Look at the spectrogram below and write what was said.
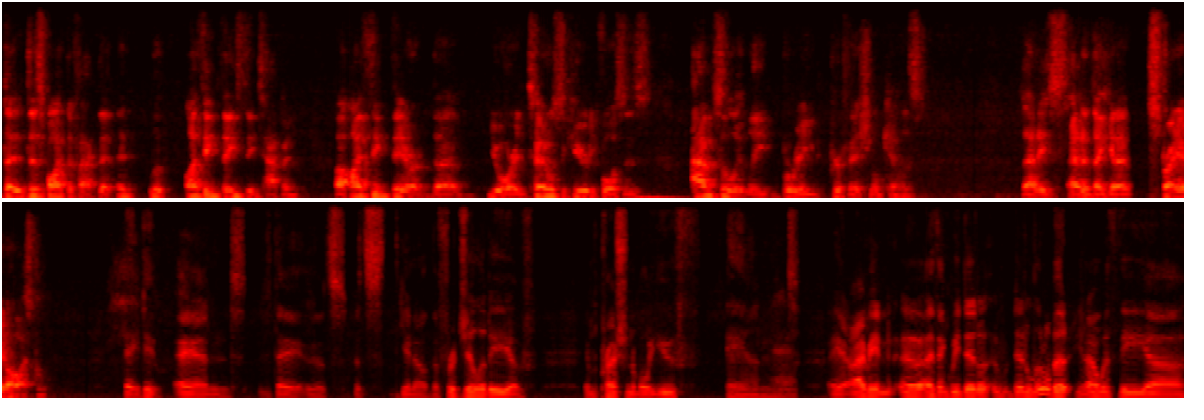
D- despite the fact that it, look, I think these things happen. Uh, I think they're the your internal security forces absolutely breed professional killers. That is, and they get a straight out of high school. They do, and they it's it's you know the fragility of impressionable youth, and yeah, I mean uh, I think we did a, did a little bit you know with the uh,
